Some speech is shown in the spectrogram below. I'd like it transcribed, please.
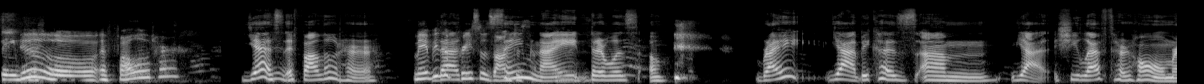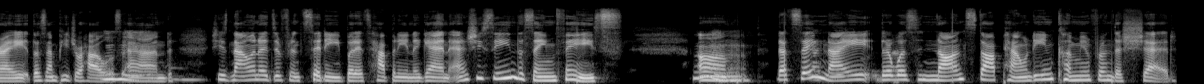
Same person. Ew, it followed her. Yes, Yeah. it followed her. Maybe the priest was on. The same night there was oh right yeah because um yeah she left her home right the san pedro house Mhm. and she's now in a different city but it's happening again and she's seeing the same face Hmm. um that same night there was nonstop pounding coming from the shed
